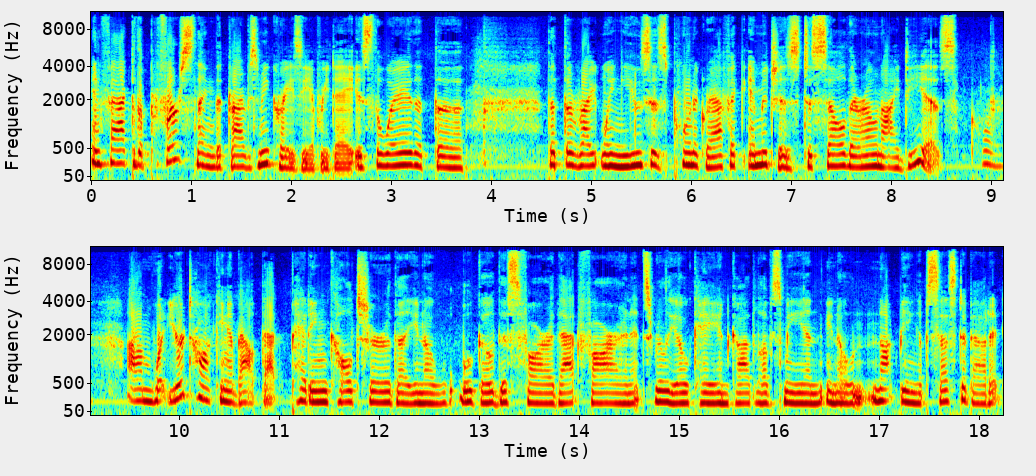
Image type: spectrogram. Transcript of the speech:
In fact, the first thing that drives me crazy every day is the way that the that the right wing uses pornographic images to sell their own ideas. Um, what you're talking about, that petting culture, the, you know, we'll go this far, that far, and it's really okay, and God loves me, and, you know, not being obsessed about it.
